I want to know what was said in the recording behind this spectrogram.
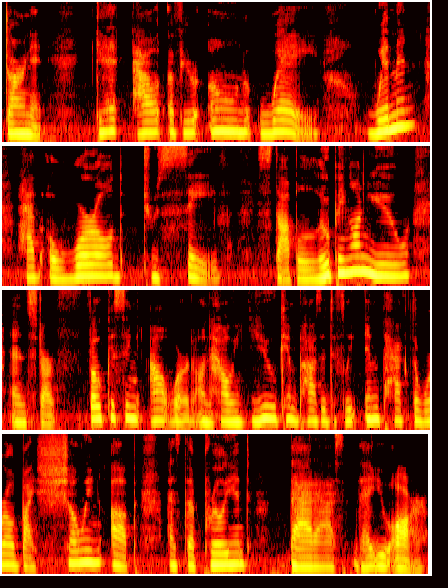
darn it, get out of your own way. Women have a world to save. Stop looping on you and start focusing outward on how you can positively impact the world by showing up as the brilliant badass that you are.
